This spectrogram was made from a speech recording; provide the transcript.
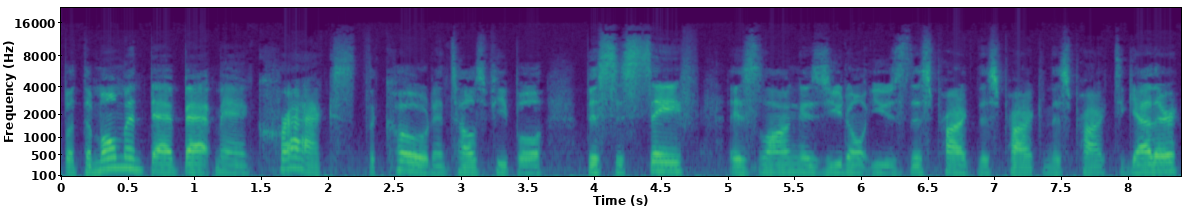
But the moment that Batman cracks the code and tells people this is safe as long as you don't use this product, this product, and this product together,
